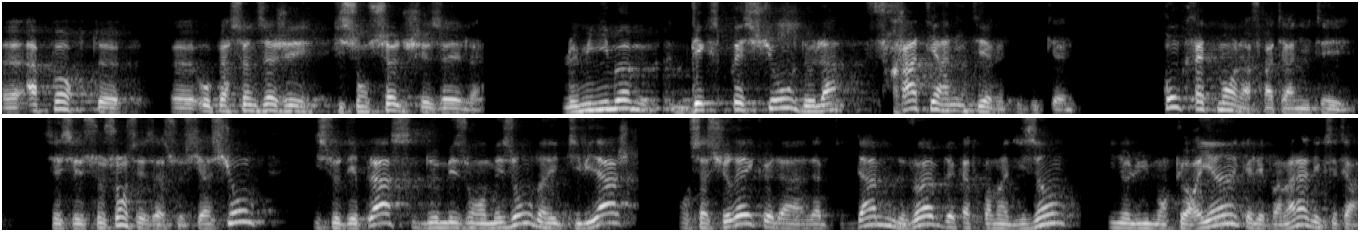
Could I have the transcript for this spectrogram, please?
euh, apportent euh, aux personnes âgées qui sont seules chez elles le minimum d'expression de la fraternité républicaine. Concrètement, la fraternité, ce sont ces associations qui se déplacent de maison en maison dans les petits villages pour s'assurer que la, petite dame, de veuve de 90 ans, il ne lui manque rien, qu'elle n'est pas malade, etc.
